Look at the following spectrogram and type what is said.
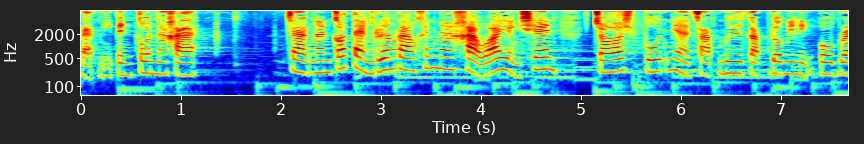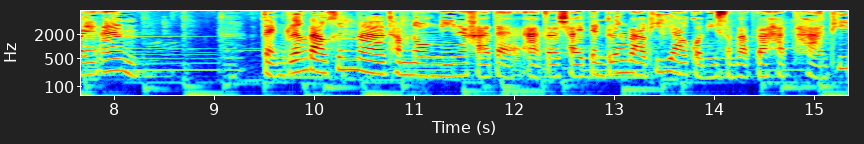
แบบนี้เป็นต้นนะคะ จากนั้นก็แต่งเรื่องราวขึ้นมาค่ะว่าอย่างเช่นจอร์จบูธเนี่ยจับมือกับโดมินิกโอไบรอัน แต่งเรื่องราวขึ้นมาทำนองนี้นะคะ แต่อาจจะใช้เป็นเรื่องราวที่ยาวกว่านี้สำหรับรหัสผ่านที่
